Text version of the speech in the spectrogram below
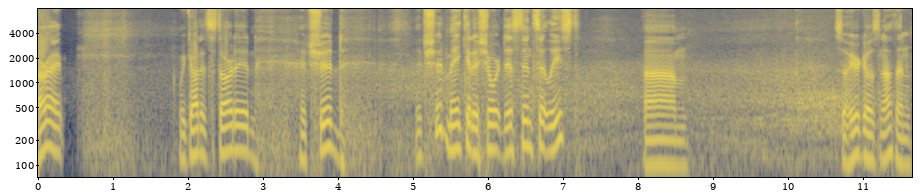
All right. We got it started. It should it should make it a short distance at least. Um so here goes nothing.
